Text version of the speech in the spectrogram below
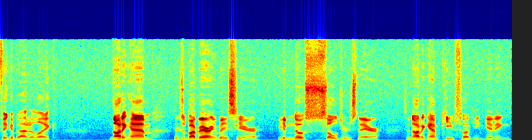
think about it, like... Nottingham, there's a barbarian base here. We have no soldiers there. So Nottingham keeps fucking getting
